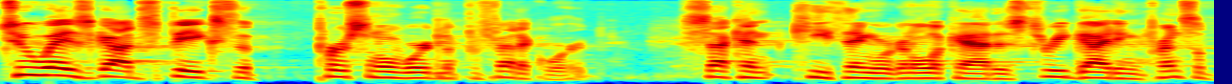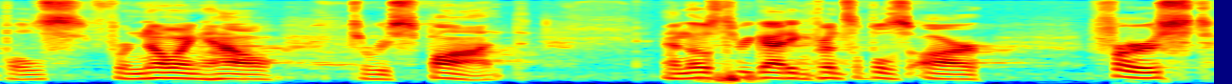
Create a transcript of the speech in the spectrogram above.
two ways God speaks the personal word and the prophetic word. Second key thing we're going to look at is three guiding principles for knowing how to respond. And those three guiding principles are first,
